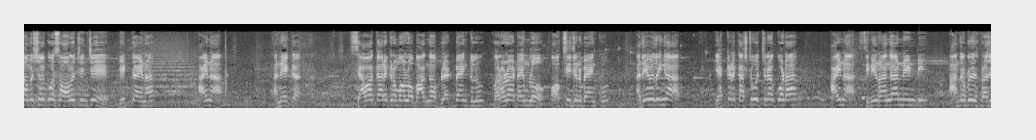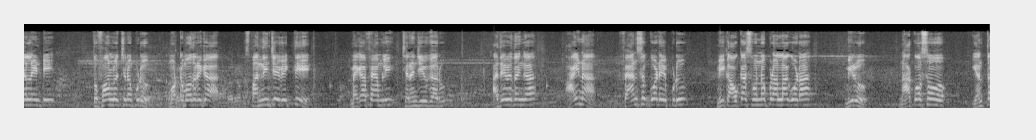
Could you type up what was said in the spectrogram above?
సమస్యల కోసం ఆలోచించే వ్యక్తి ఆయన. ఆయన అనేక సేవా కార్యక్రమాల్లో భాగంగా బ్లడ్ బ్యాంకులు కరోనా టైంలో ఆక్సిజన్ బ్యాంకు అదేవిధంగా ఎక్కడ కష్టం వచ్చినా కూడా ఆయన సినీ రంగాన్ని ఏంటి ఆంధ్రప్రదేశ్ ప్రజలనేంటి తుఫాన్లు వచ్చినప్పుడు మొట్టమొదటిగా స్పందించే వ్యక్తి మెగా ఫ్యామిలీ చిరంజీవి గారు. అదేవిధంగా ఆయన ఫ్యాన్స్కి కూడా ఎప్పుడు మీకు అవకాశం ఉన్నప్పుడల్లా కూడా మీరు నా కోసం ఎంత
